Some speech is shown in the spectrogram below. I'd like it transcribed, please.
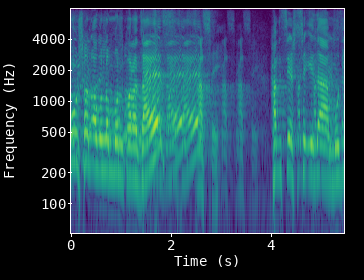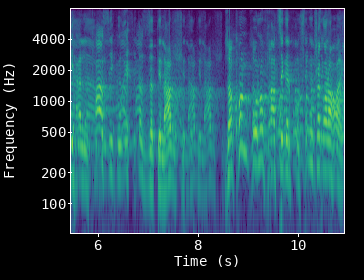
কৌশল অবলম্বন করা যায় আছে। হাদিসে এসছে ইজা মুদিহাল ফাসিকু ইহতাজ্জাতিল আরশ। যখন কোন ফাসিকের প্রশংসা করা হয়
